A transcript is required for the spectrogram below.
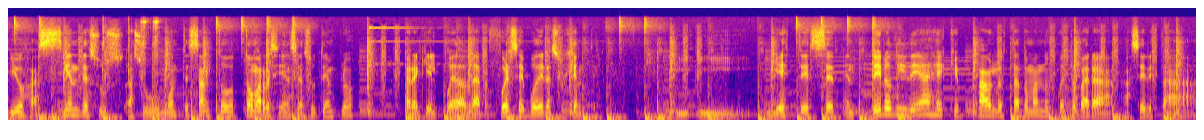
Dios asciende a, su monte santo, toma residencia en su templo para que Él pueda dar fuerza y poder a su gente. y, este set entero de ideas es que Pablo está tomando en cuenta para hacer esta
